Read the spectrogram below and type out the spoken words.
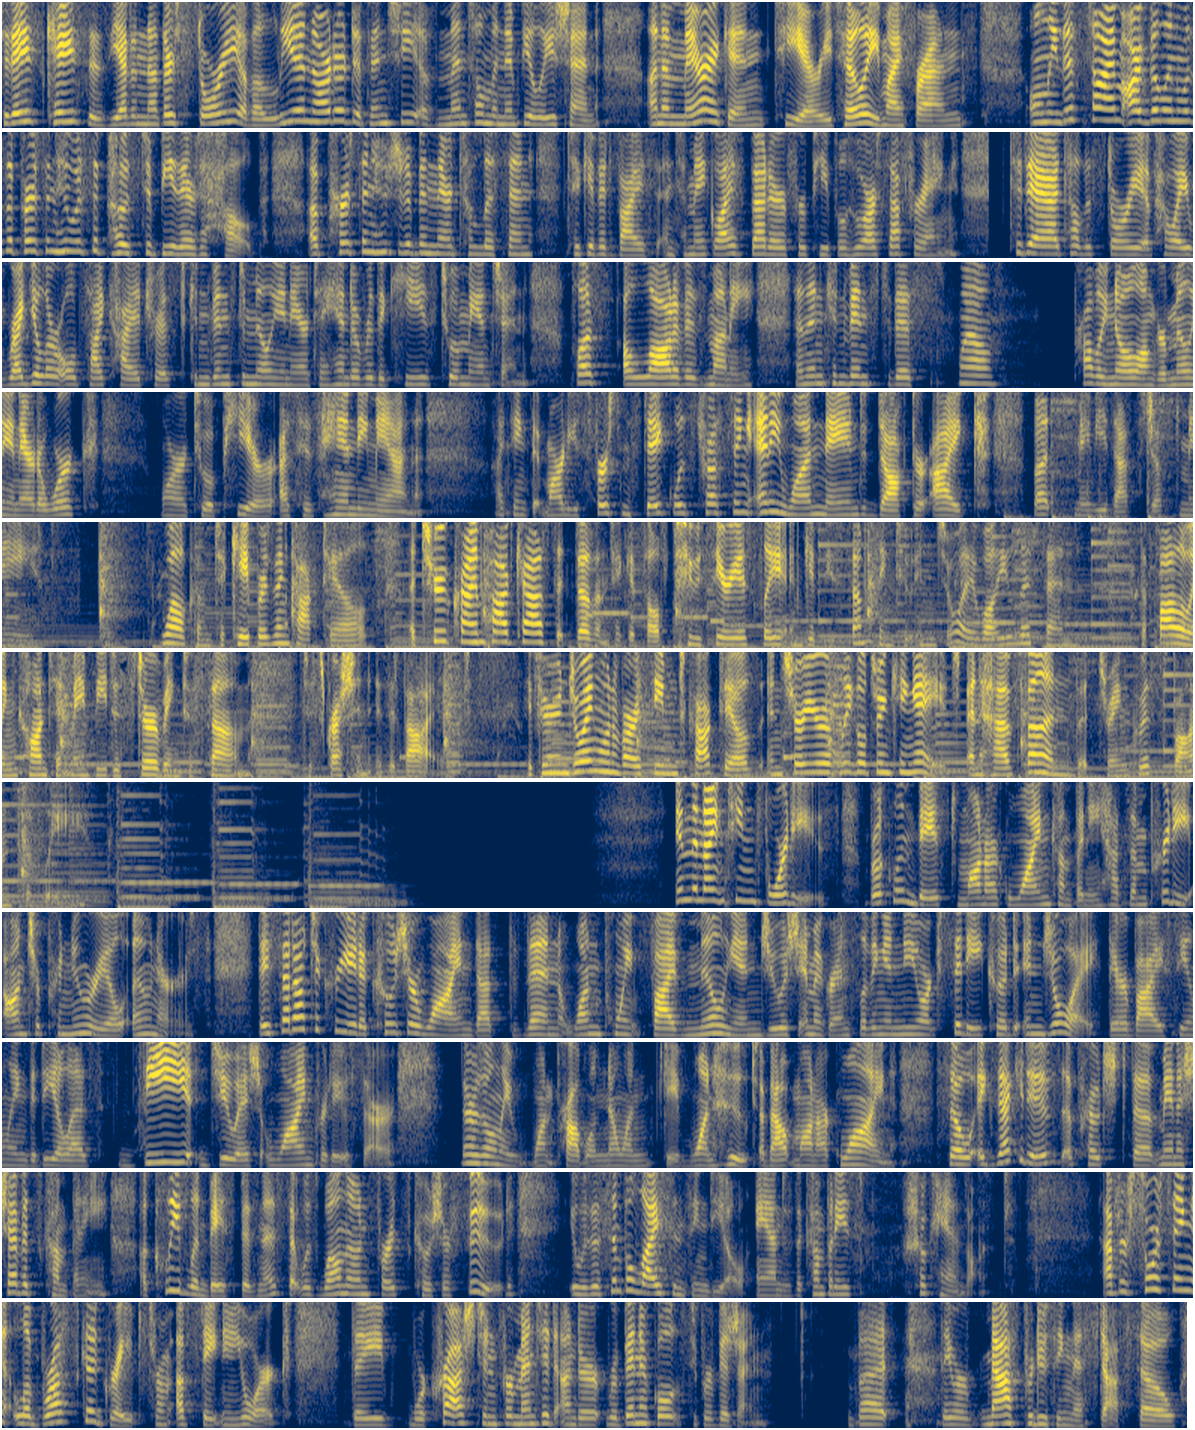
Today's case is yet another story of a Leonardo da Vinci of mental manipulation, an American Thierry Tilly, my friends. Only this time, our villain was a person who was supposed to be there to help, a person who should have been there to listen, to give advice, and to make life better for people who are suffering. Today, I tell the story of how a regular old psychiatrist convinced a millionaire to hand over the keys to a mansion, plus a lot of his money, and then convinced this, well, probably no longer millionaire to work or to appear as his handyman. I think that Marty's first mistake was trusting anyone named Dr. Ike, but maybe that's just me. Welcome to Capers and Cocktails, a true crime podcast that doesn't take itself too seriously and gives you something to enjoy while you listen. The following content may be disturbing to some. Discretion is advised. If you're enjoying one of our themed cocktails, ensure you're of legal drinking age and have fun, but drink responsibly. In the 1940s, Brooklyn based Monarch Wine Company had some pretty entrepreneurial owners. They set out to create a kosher wine that the then 1.5 million Jewish immigrants living in New York City could enjoy, thereby sealing the deal as the Jewish wine producer. There's only one problem. No one gave one hoot about Monarch wine. So executives approached the Manischewitz Company, a Cleveland based business that was well known for its kosher food. It was a simple licensing deal, and the companies shook hands on it. After sourcing Labrusca grapes from upstate New York, they were crushed and fermented under rabbinical supervision. But they were mass producing this stuff, so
